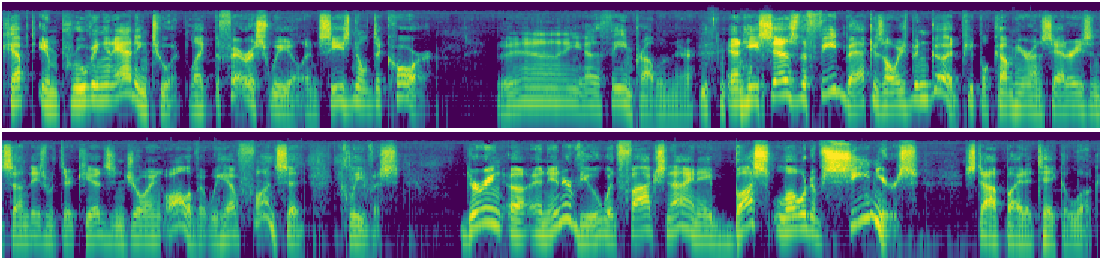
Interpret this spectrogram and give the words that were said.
kept improving and adding to it, like the Ferris wheel and seasonal decor. Well, you got a theme problem there. and he says the feedback has always been good. People come here on Saturdays and Sundays with their kids, enjoying all of it. We have fun, said Clevis. During uh, an interview with Fox 9, a bus load of seniors stopped by to take a look.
